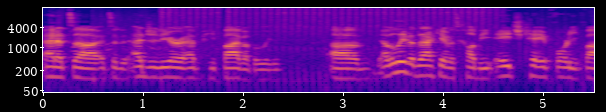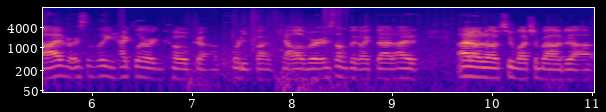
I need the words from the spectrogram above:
And it's uh it's an engineer MP5, I believe. Um, I believe in that game it's called the HK45 or something, Heckler and Koch uh, 45 caliber or something like that. I I don't know too much about uh,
